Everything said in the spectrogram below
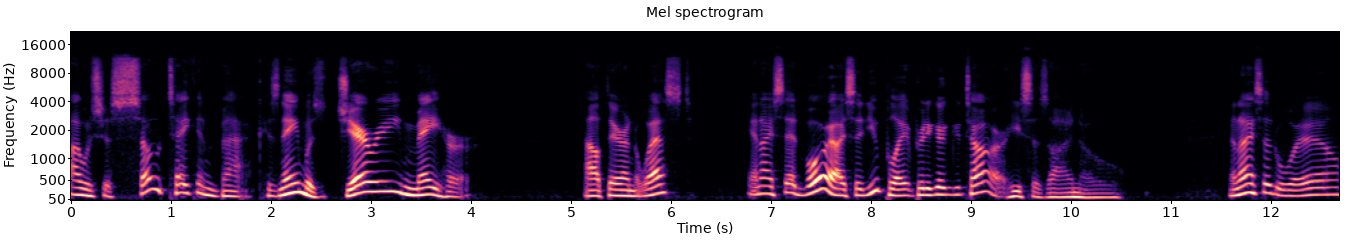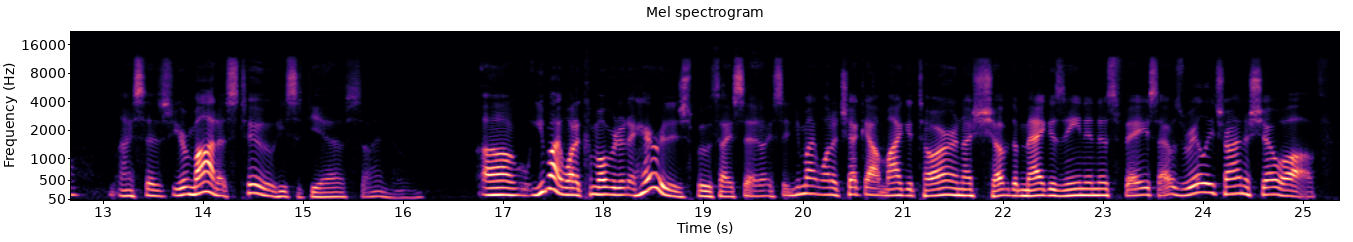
I was just so taken back. His name was Jerry Maher out there in the West. And I said, Boy, I said, you play a pretty good guitar. He says, I know. And I said, Well, I says, You're modest too. He said, Yes, I know uh, you might want to come over to the Heritage booth. I said, I said, you might want to check out my guitar. And I shoved a magazine in his face. I was really trying to show off.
